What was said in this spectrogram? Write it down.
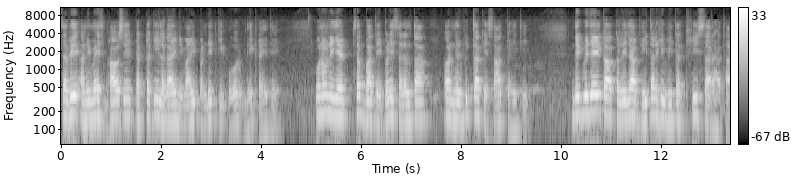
सभी अनिमेश भाव से टकटकी लगाए निमाई पंडित की ओर देख रहे थे। उन्होंने ये सब बातें बड़ी सरलता और निर्भीकता के साथ कही थी। दिग्विजय का कलेजा भीतर ही भीतर खींच सा रहा था।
